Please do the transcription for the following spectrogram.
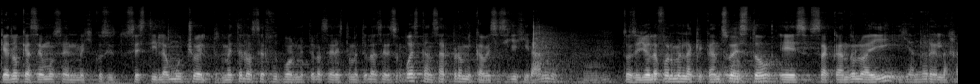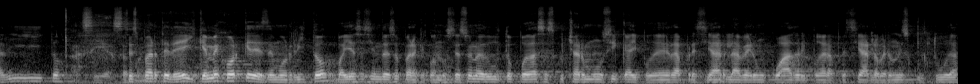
que es lo que hacemos en México, se, se estila mucho el, pues mételo a hacer fútbol, mételo a hacer esto, mételo a hacer eso. Puedes cansar, pero mi cabeza sigue girando. Entonces yo la forma en la que canso esto es sacándolo ahí y ando relajadito. Así es. Eso es parte de, y qué mejor que desde morrito vayas haciendo eso para que cuando seas un adulto puedas escuchar música y poder apreciarla, ver un cuadro y poder apreciarlo, ver una escultura,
